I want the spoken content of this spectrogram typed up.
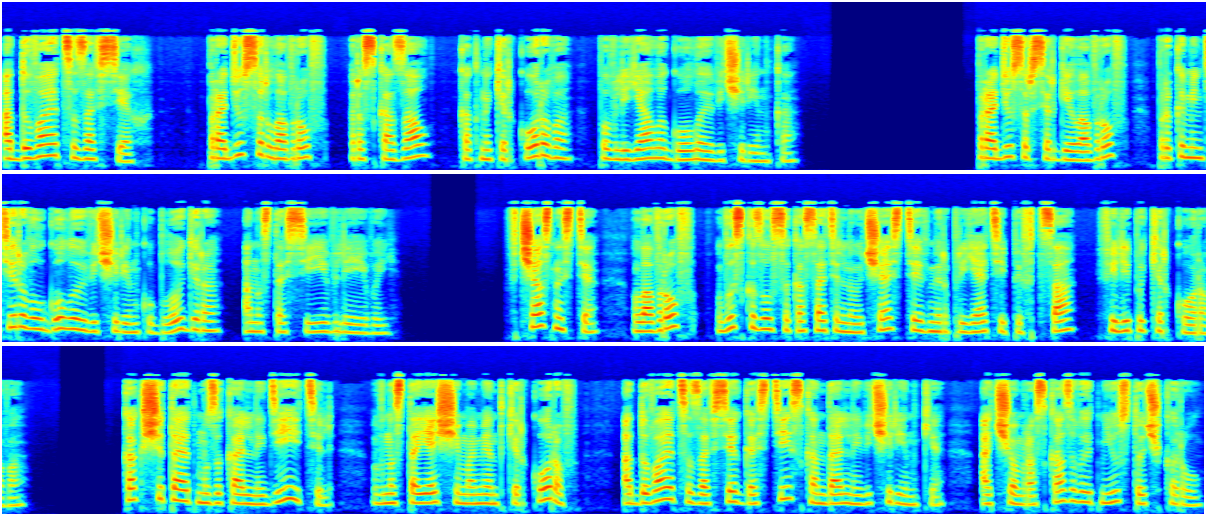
Отдувается за всех. Продюсер Лавров рассказал, как на Киркорова повлияла голая вечеринка. Продюсер Сергей Лавров прокомментировал голую вечеринку блогера Анастасии Ивлеевой. В частности, Лавров высказался касательно участия в мероприятии певца Филиппа Киркорова. Как считает музыкальный деятель, в настоящий момент Киркоров отдувается за всех гостей скандальной вечеринки, о чем рассказывает news.ru.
